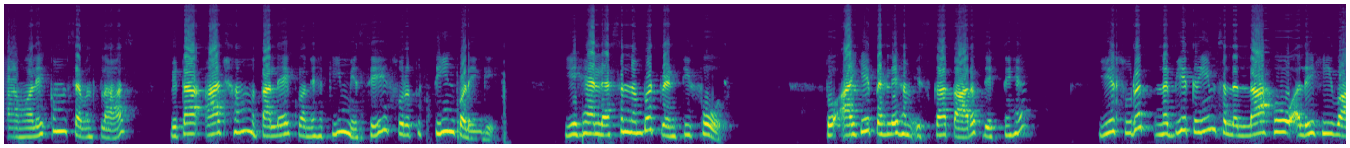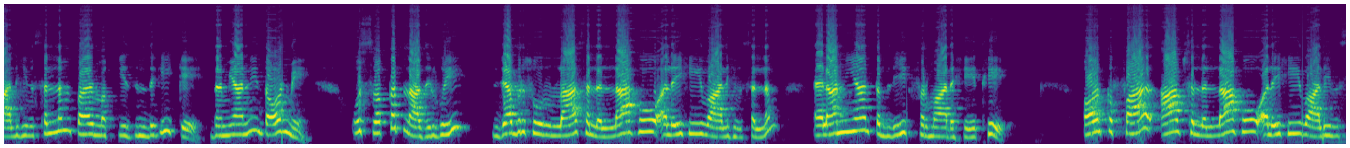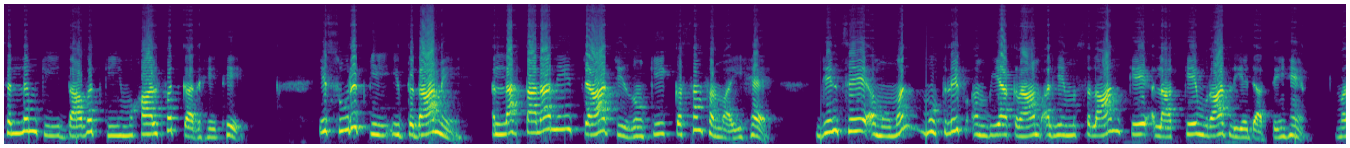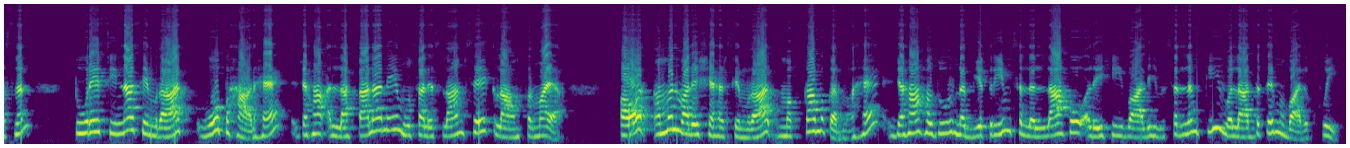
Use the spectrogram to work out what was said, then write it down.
अलकुम seventh class बेटा, आज हम मुताल कुरान हकीम में से सूरत तीन पढ़ेंगे। ये है लेसन नंबर ट्वेंटी फोर तो आइए पहले हम इसका तारफ देखते हैं। ये सूरत नबी करीम सल्लल्लाहु अलैहि वसल्लम पर मक्की ज़िंदगी के दरमियानी दौर में उस वक़्त नाजिल हुई, जब रसूलुल्लाह सल्लल्लाहु अलैहि वसल्लम एलानिया तबलीग फरमा रहे थे। और कफार आप सल्लल्लाहु अलैहि वसल्लम की दावत की मुखालफत कर रहे थे। इस सूरत की इब्तदा में अल्लाह ताला ने चार चीज़ों की कसम फरमाई है, जिनसे अमूमन मुख्तलिफ़ अम्बिया कराम के इलाके मुराद लिए जाते हैं। मसलन, तूरे सीना से मुराद वो पहाड़ है जहाँ अल्लाह ताला ने मूसा से कलाम फरमाया और अमन वाले शहर से मुराद मक्का मुकरमा है, जहाँ हजूर नबी करीम सल्लल्लाहु अलैहि वसल्लम की वलादत मुबारक हुई।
